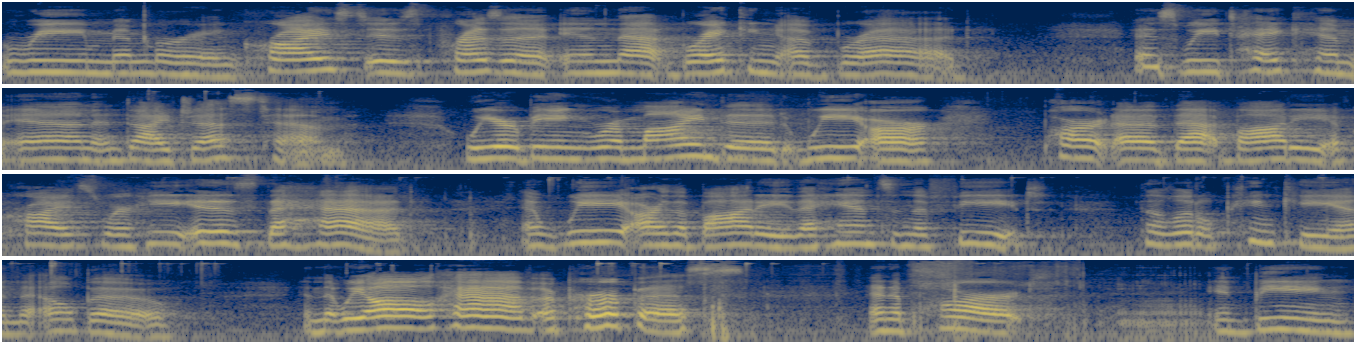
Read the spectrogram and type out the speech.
remembering. Christ is present in that breaking of bread as we take him in and digest him. We are being reminded we are part of that body of Christ where he is the head and we are the body, the hands and the feet, the little pinky and the elbow, and that we all have a purpose and a part in being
